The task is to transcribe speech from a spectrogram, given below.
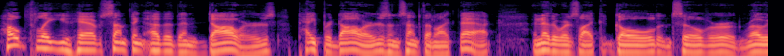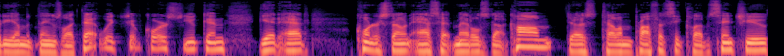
Hopefully, you have something other than dollars, paper dollars, and something like that. In other words, like gold and silver and rhodium and things like that, which of course you can get at cornerstoneassetmetals.com. Just tell them Prophecy Club sent you.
